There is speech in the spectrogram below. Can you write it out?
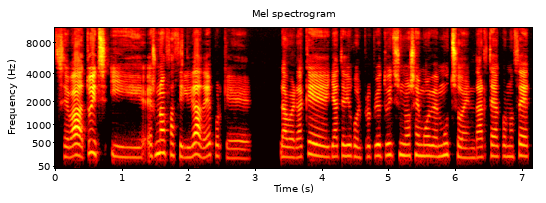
se va a Twitch y es una facilidad, ¿eh? Porque la verdad que ya te digo, el propio Twitch no se mueve mucho en darte a conocer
